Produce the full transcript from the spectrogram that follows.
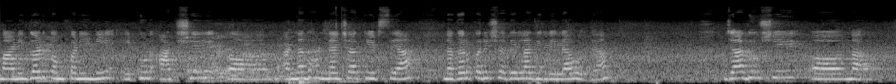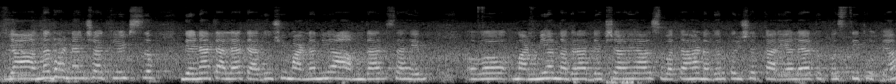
माणिकगड कंपनीने एकूण आठशे अन्नधान्याच्या किट्स या नगर परिषदेला दिलेल्या होत्या. ज्या दिवशी या अन्नधान्यांच्या किट्स देण्यात आल्या त्या दिवशी माननीय आमदार साहेब व माननीय नगराध्यक्षा ह्या स्वतः नगर परिषद कार्यालयात उपस्थित होत्या.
